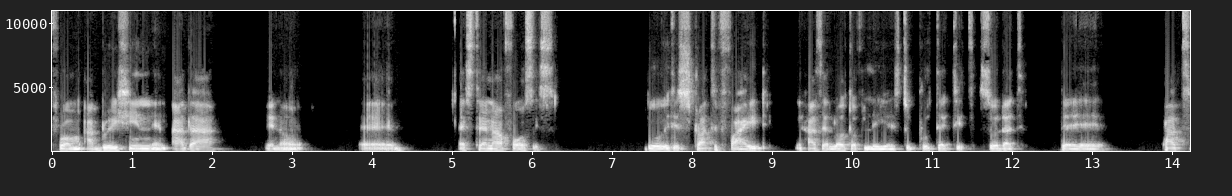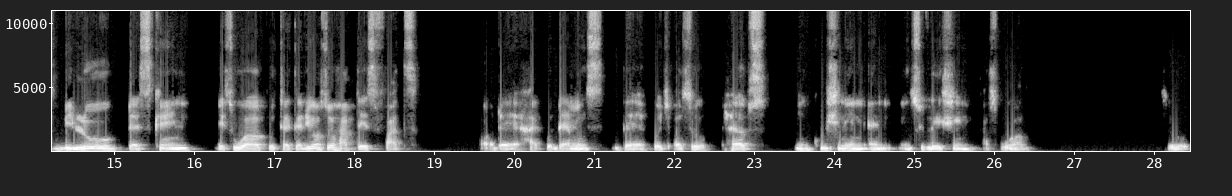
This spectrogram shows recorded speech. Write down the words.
from abrasion and other, you know, uh, external forces. So it is stratified, it has a lot of layers to protect it so that the part below the skin is well protected. You also have this fat or the hypodermis there, which also helps in cushioning and insulation as well. So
